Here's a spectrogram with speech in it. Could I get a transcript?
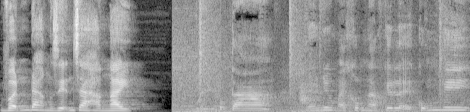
vẫn đang diễn ra hàng ngày. ta nếu như mày không làm cái lễ cúng nghi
